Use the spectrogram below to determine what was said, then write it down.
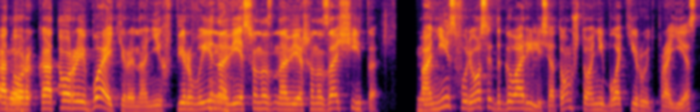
котор- которые байкеры, на них впервые Ну. навешена, навешана защита. Ну. Они с Фуриосой договорились о том, что они блокируют проезд,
